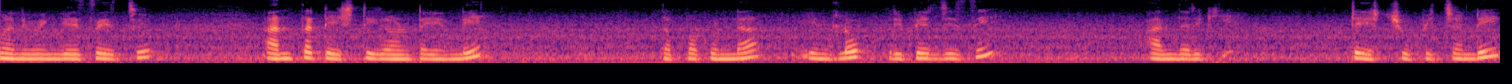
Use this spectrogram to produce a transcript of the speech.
అని మింగేసేయచ్చు అంత టేస్టీగా ఉంటాయండి. తప్పకుండా ఇంట్లో ప్రిపేర్ చేసి అందరికీ టేస్ట్ చూపించండి.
